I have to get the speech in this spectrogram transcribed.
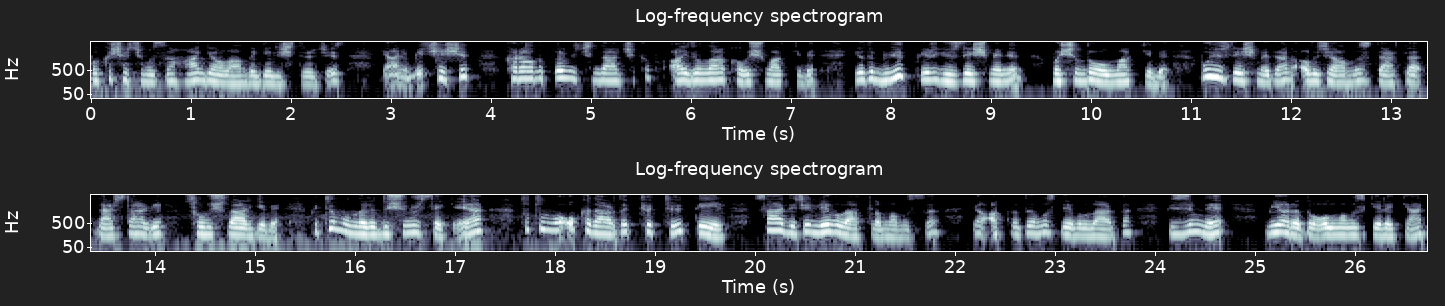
Bakış açımızı hangi alanda geliştireceğiz? Yani bir çeşit karanlıkların içinden çıkıp aydınlığa kavuşmak gibi ya da büyük bir yüzleşmenin başında olmak gibi. Bu yüzleşmeden alacağımız dertler, dersler ve sonuçlar gibi. Bütün bunları düşünürsek eğer tutulma o kadar da kötü değil. Sadece level atlamamızı ve atladığımız level'larda bizimle bir arada olmamız gereken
